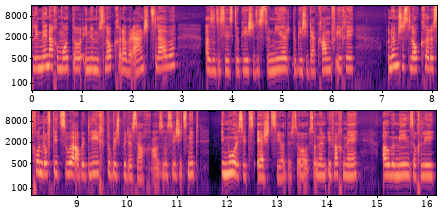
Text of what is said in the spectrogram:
bisschen mehr nach dem Motto, ich nehme es locker, aber ernst zu leben. Also das heißt, du gehst in das Turnier, du gehst in den Kampf rein und nimmst es locker, es kommt auf dich zu, aber gleich, du bist bei der Sache. Also es ist jetzt nicht, ich muss jetzt erst sein oder so, sondern einfach mehr allgemein so ein bisschen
